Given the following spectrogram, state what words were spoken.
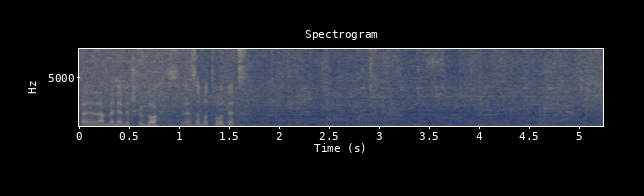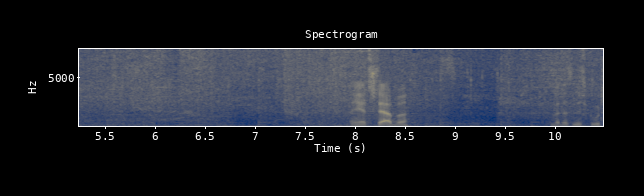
Ich werde einmal Damage geblockt. Er ist einfach tot jetzt. Wenn ich jetzt sterbe, dann wird das nicht gut.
